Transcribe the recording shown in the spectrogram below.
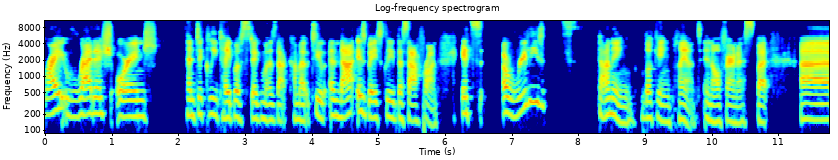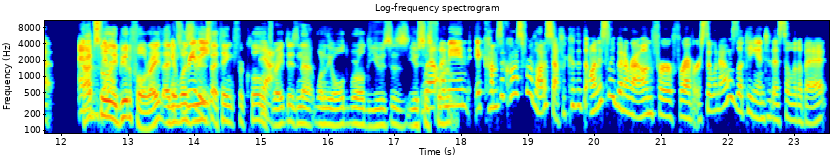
bright reddish orange tentacly type of stigmas that come out too. And that is basically the saffron. It's a really stunning looking plant in all fairness, but uh and been- absolutely beautiful right and it was really- used i think for clothes yeah. right isn't that one of the old world uses uses well, for I mean, it comes across for a lot of stuff because it's honestly been around for forever. So when I was looking into this a little bit,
